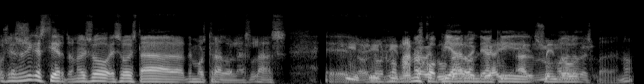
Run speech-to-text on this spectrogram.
O sea, eso sí que es cierto, ¿no? Eso, eso está demostrado. Las, las, eh, los, romanos copiaron de, aquí su modelo de espada, ¿no?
